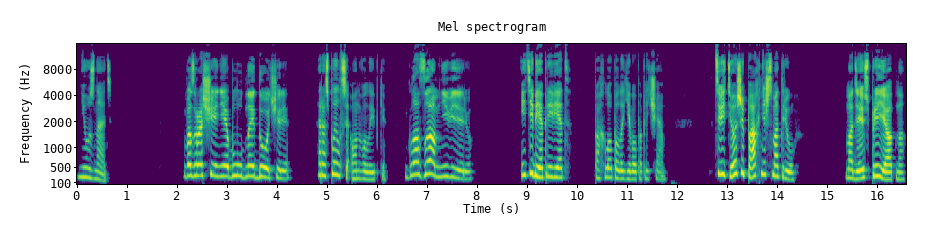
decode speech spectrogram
не узнать. «Возвращение блудной дочери!» Расплылся он в улыбке. «Глазам не верю!» «И тебе привет!» Похлопала его по плечам. «Цветешь и пахнешь, смотрю!» «Надеюсь, приятно!»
